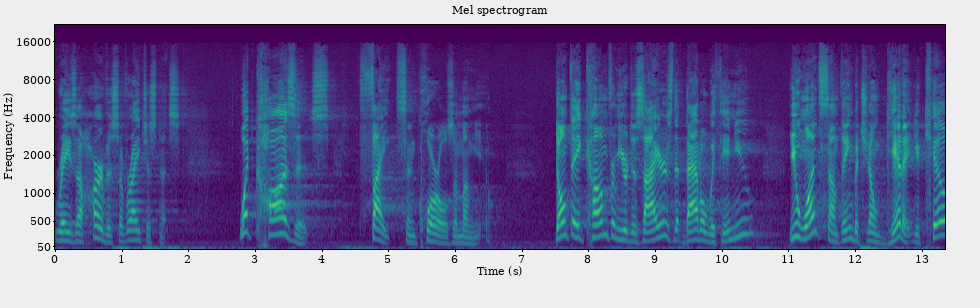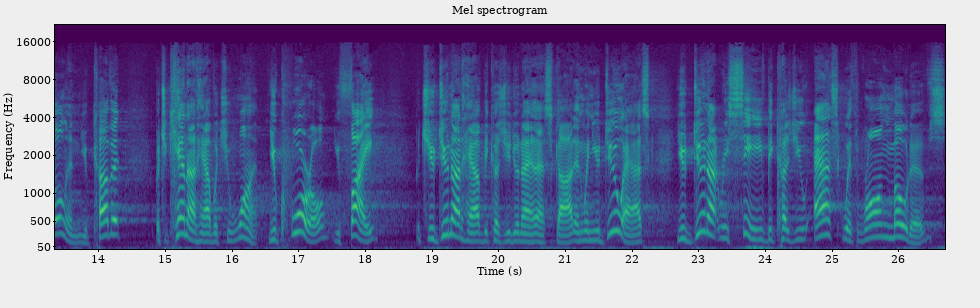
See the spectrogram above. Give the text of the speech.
raise a harvest of righteousness. What causes fights and quarrels among you? Don't they come from your desires that battle within you? You want something, but you don't get it. You kill and you covet but you cannot have what you want. You quarrel, you fight, but you do not have because you do not ask God. And when you do ask, you do not receive because you ask with wrong motives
